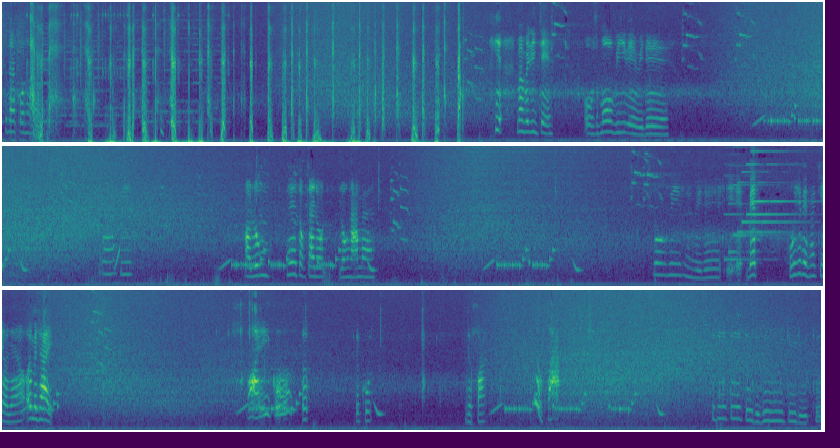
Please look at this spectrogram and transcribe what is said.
คุณจะโกนทำไมเฮียมันเป็นดีเจ โอ้สโมวีเอวีเดย์เอาลุงเฮ้ตกใจโดนลงน้ำมา โบวีเอวีเดย์เบ็ดโอ้ยที่เบ็ดม่เกี่ยวแล้ว เอ้ยไม่ใช่ไอ้กูเออเดี๋ยวกูเดี๋ยวฟักเดี๋ยวฟักดูดูดูดูดูดูดูดู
